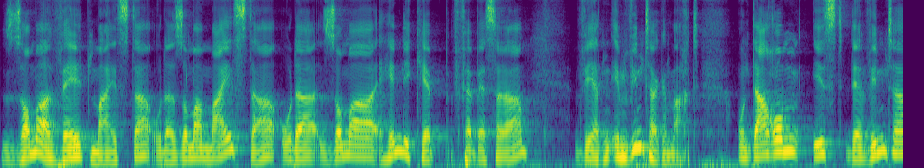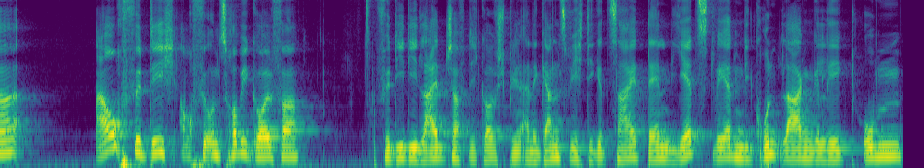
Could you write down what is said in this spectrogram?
Sommerweltmeister oder Sommermeister oder Sommerhandicap-Verbesserer werden im Winter gemacht. Und darum ist der Winter auch für dich, auch für uns Hobbygolfer, für die, die leidenschaftlich Golf spielen, eine ganz wichtige Zeit, denn jetzt werden die Grundlagen gelegt, um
